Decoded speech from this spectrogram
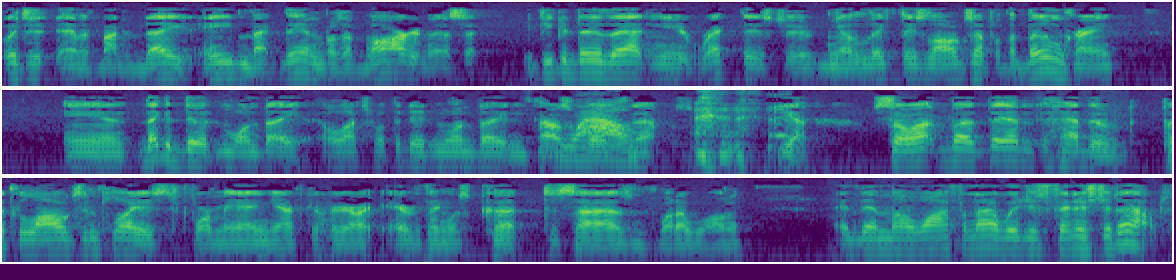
which and by today, even back then was a bargain. I said, if you could do that and you wreck this, you know, lift these logs up with a boom crane, and they could do it in one day. Well, that's what they did in one day in thousand Wow. bucks. And that was, yeah. So, I, but then had to put the logs in place for me and after everything was cut to size and what I wanted. And then my wife and I, we just finished it out.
